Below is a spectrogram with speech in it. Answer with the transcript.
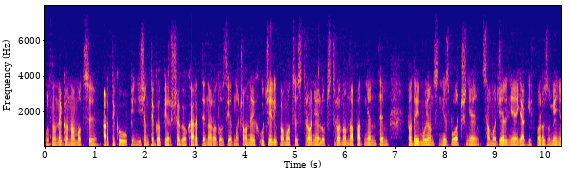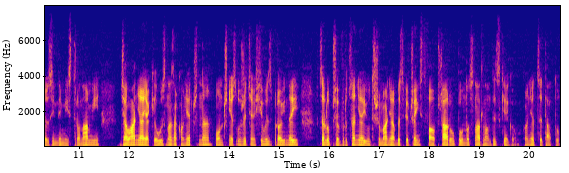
uznanego na mocy artykułu 51 Karty Narodów Zjednoczonych udzieli pomocy stronie lub stronom napadniętym, podejmując niezwłocznie, samodzielnie, jak i w porozumieniu z innymi stronami działania, jakie uzna za konieczne, łącznie z użyciem siły zbrojnej, w celu przywrócenia i utrzymania bezpieczeństwa obszaru północnoatlantyckiego. Koniec cytatu.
